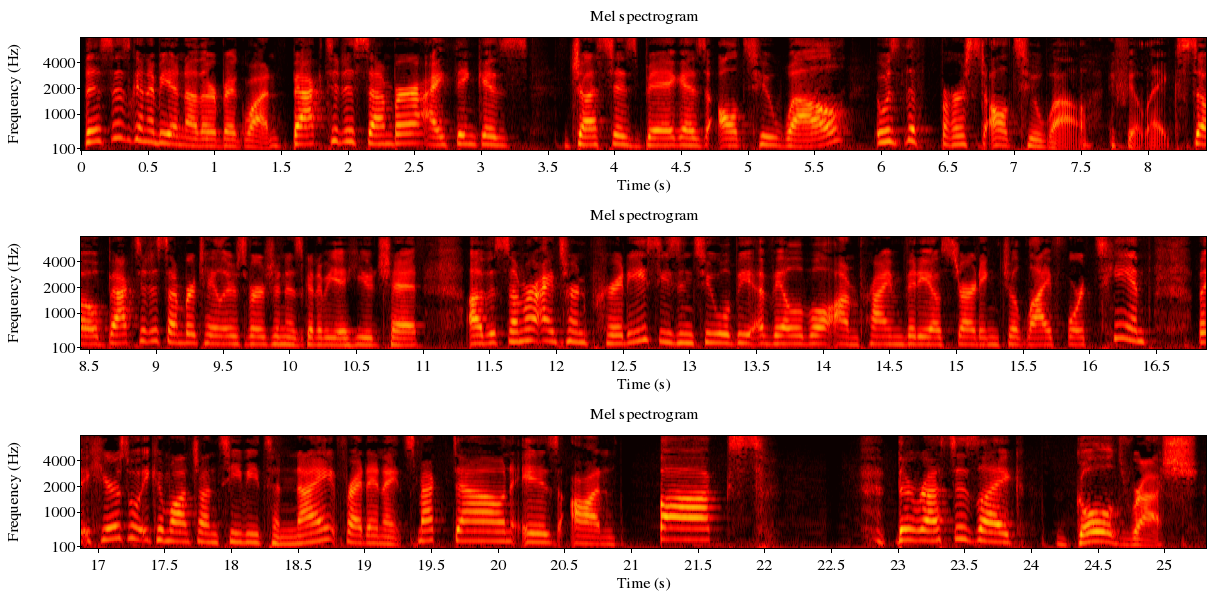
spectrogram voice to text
This is going to be another big one. Back to December, I think, is just as big as All Too Well. It was the first All Too Well, I feel like. So, Back to December, Taylor's version is going to be a huge hit. Uh, the Summer I Turned Pretty, season two, will be available on Prime Video starting July 14th. But here's what we can watch on TV tonight Friday Night SmackDown is on Fox. The rest is like Gold Rush.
